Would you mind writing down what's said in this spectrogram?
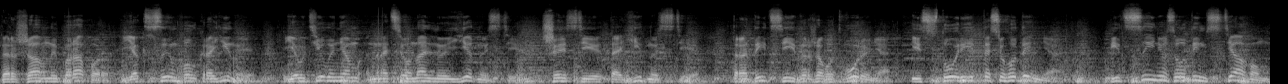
Державний прапор як символ країни є втіленням національної єдності, честі та гідності, традиції державотворення, історії та сьогодення. Під синьо-золотим стягом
